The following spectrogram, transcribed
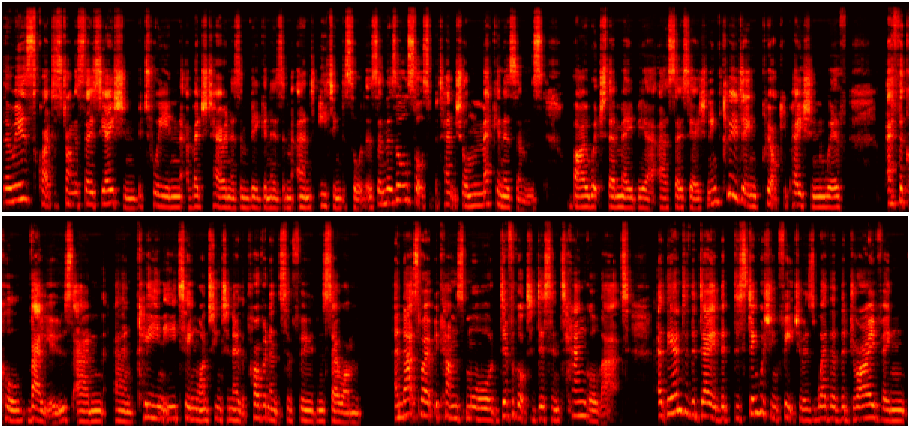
there is quite a strong association between vegetarianism, veganism, and eating disorders. And there's all sorts of potential mechanisms by which there may be an association, including preoccupation with ethical values and, and clean eating, wanting to know the provenance of food, and so on. And that's where it becomes more difficult to disentangle that. At the end of the day, the distinguishing feature is whether the driving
